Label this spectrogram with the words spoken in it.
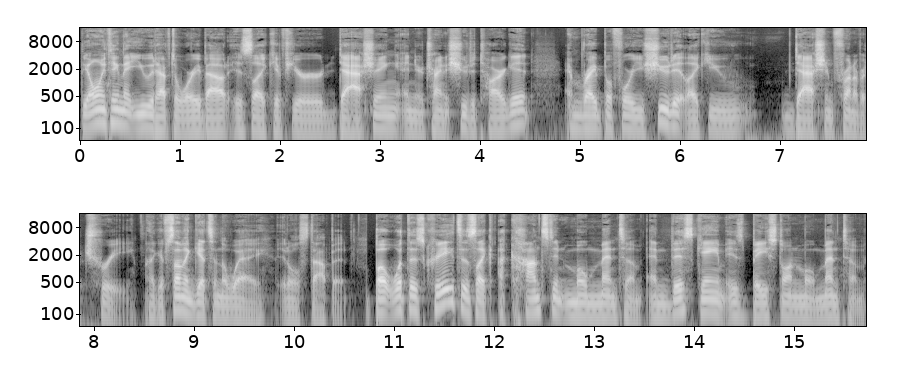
The only thing that you would have to worry about is like if you're dashing and you're trying to shoot a target, and right before you shoot it, like you dash in front of a tree. Like if something gets in the way, it'll stop it. But what this creates is like a constant momentum, and this game is based on momentum,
